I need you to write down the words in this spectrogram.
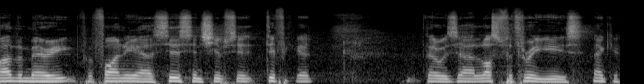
Mother Mary for finding our citizenship certificate that was uh, lost for three years. Thank you.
